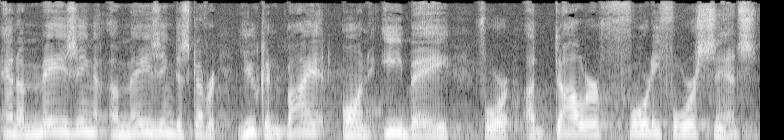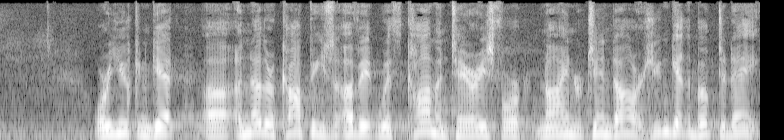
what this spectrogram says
an amazing, amazing discovery. You can buy it on eBay for $1.44, or you can get uh, another copies of it with commentaries for 9 or $10. You can get the book today.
